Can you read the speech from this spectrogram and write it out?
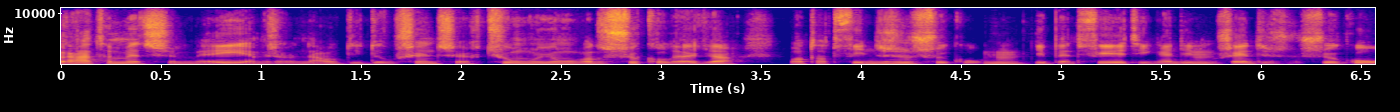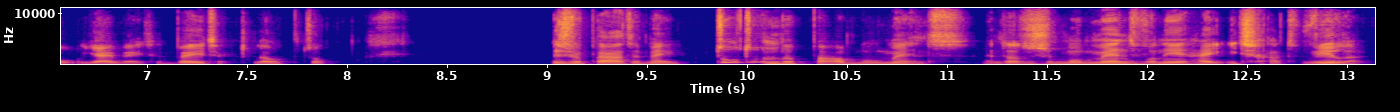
We praten met ze mee en we zeggen, nou, die docent zegt, jongen, jongen, wat een sukkel, hè? Ja, want dat vinden ze een sukkel. Hmm. Je bent veertien en die Hmm. docent is een sukkel. Jij weet het beter. Loopt toch? Dus we praten mee tot een bepaald moment. En dat is het moment wanneer hij iets gaat willen.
